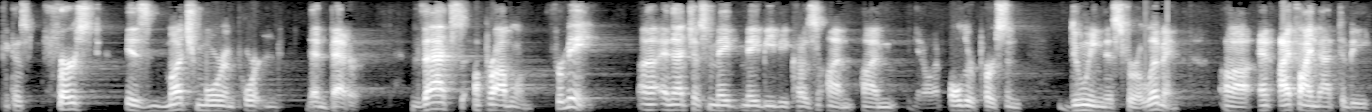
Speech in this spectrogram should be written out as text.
because first is much more important than better. That's a problem for me. Uh, and that just may, may be because I'm, I'm, you know, an older person doing this for a living. Uh, and I find that to be,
